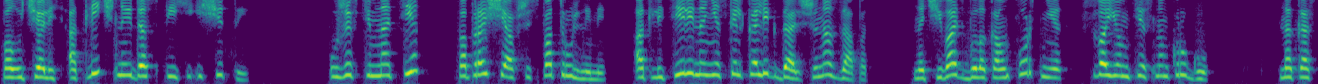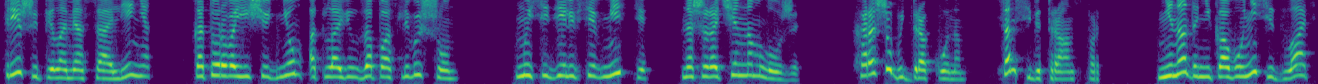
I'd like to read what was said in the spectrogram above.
получались отличные доспехи и щиты. Уже в темноте, попрощавшись с патрульными, отлетели на несколько лиг дальше, на запад. Ночевать было комфортнее в своем тесном кругу. На костре шипело мясо оленя, которого еще днем отловил запасливый Шон. Мы сидели все вместе на широченном ложе. Хорошо быть драконом, сам себе транспорт. Не надо никого ни седлать,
